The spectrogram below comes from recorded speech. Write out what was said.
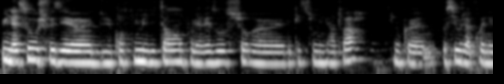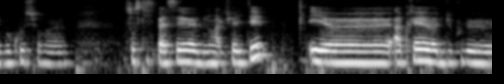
une asso où je faisais du contenu militant pour les réseaux sur les questions migratoires. Donc euh, aussi où j'apprenais beaucoup sur, euh, sur ce qui se passait dans l'actualité. Et euh, après, du coup, le,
